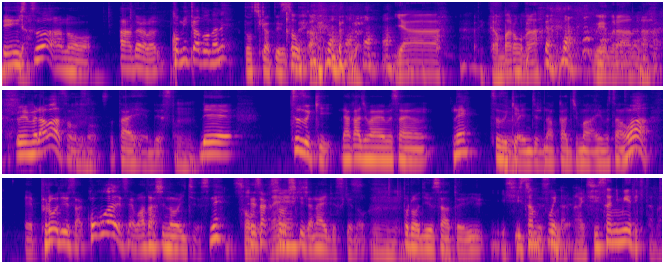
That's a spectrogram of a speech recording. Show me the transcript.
演出は、あの、あ、だから、コミカドだね。どっちかというと、ね。そうか。いやー、頑張ろうな。上村アンナ。上村はそうそうそう、大変ですと。うんで、続き、中島あゆむさん、ね、続き演じる中島あゆむさんは、えプロデューサー。ここがですね、私の位置ですね。そうだね制作組織じゃないですけど、うんプロデューサーという石井さんっぽいな。石井さんに見えてきたな。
